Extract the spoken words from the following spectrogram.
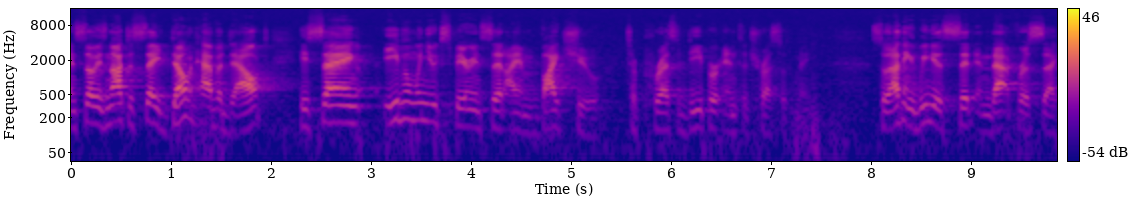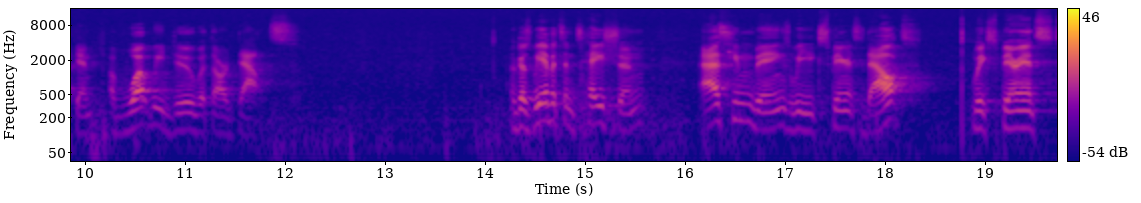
And so he's not to say, don't have a doubt. He's saying, even when you experience it, I invite you to press deeper into trust with me. So I think we need to sit in that for a second of what we do with our doubts. Because we have a temptation, as human beings, we experience doubt, we experience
